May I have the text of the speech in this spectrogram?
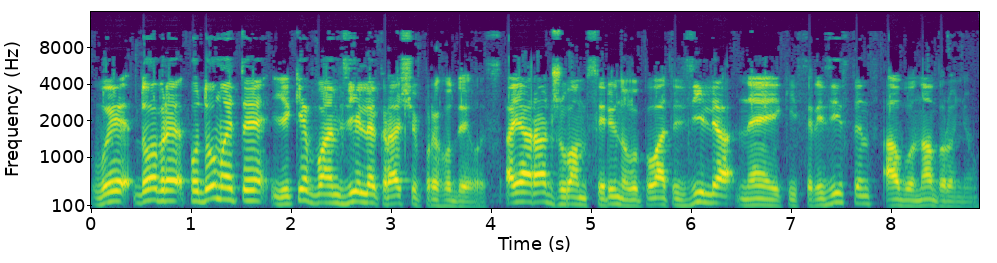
ви добре подумайте, яке б вам зілля краще пригодилось. А я раджу вам все рівно випивати зілля, не якийсь резистенс або на броню.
